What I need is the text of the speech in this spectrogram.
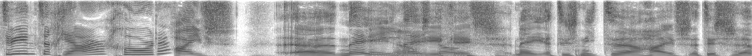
20 jaar geworden. Hives. Eh, nee, Nee, nee. Kees. Nee, het is niet eh, Hives. Het is eh,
